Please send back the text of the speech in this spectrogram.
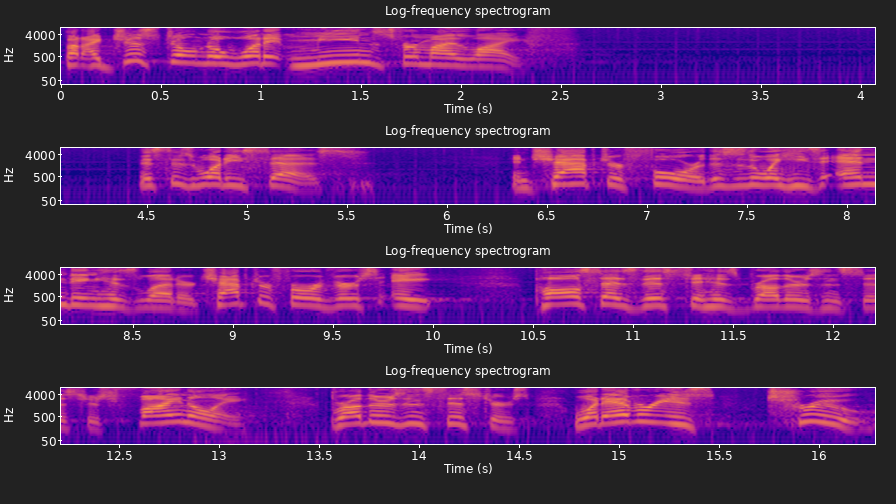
but I just don't know what it means for my life. This is what he says in chapter 4. This is the way he's ending his letter. Chapter 4, verse 8. Paul says this to his brothers and sisters Finally, brothers and sisters, whatever is true,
